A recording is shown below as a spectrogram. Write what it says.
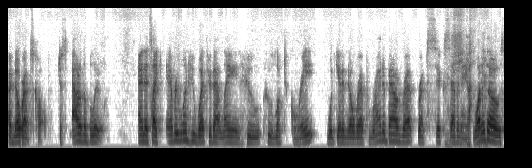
a no reps called, just out of the blue. And it's like everyone who went through that lane who who looked great would get a no rep, right about rep, rep six, seven, eight. One of those.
